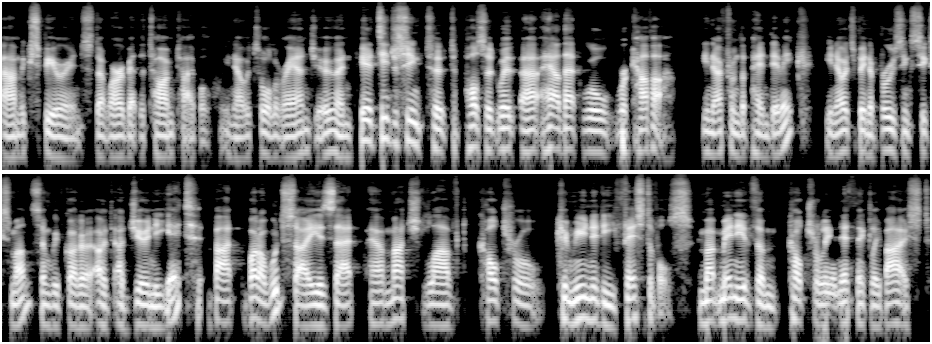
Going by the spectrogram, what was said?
um, experience. Don't worry about the timetable. You know, it's all around you. And it's interesting to, to posit with, uh, how that will recover you know, from the pandemic. You know, it's been a bruising six months and we've got a, a, journey yet. But what I would say is that our much loved cultural community festivals, many of them culturally and ethnically based,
